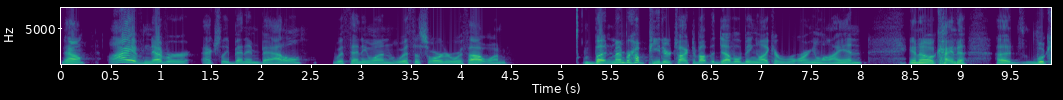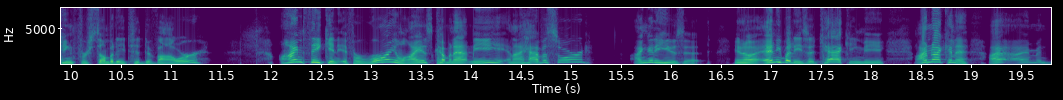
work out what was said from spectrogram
Now, I have never actually been in battle with anyone with a sword or without one. But remember how Peter talked about the devil being like a roaring lion, you know, kind of uh, looking for somebody to devour? I'm thinking if a roaring lion's coming at me and I have a sword, I'm going to use it. You know, anybody's attacking me, I'm not gonna. I, I'm.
